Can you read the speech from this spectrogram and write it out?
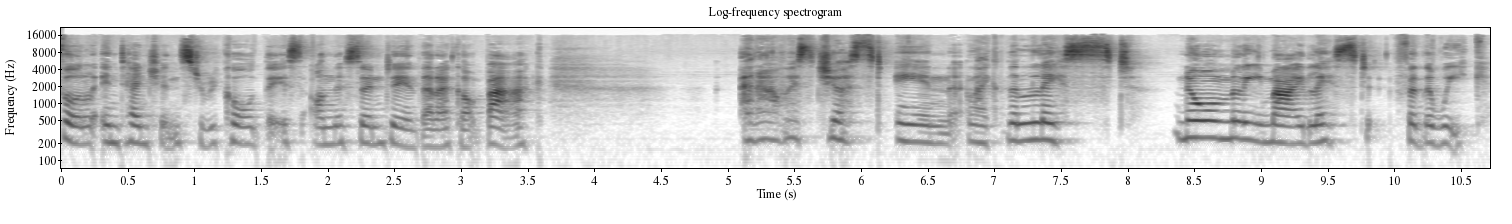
full intentions to record this on the Sunday that I got back. And I was just in like the list. Normally, my list for the week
